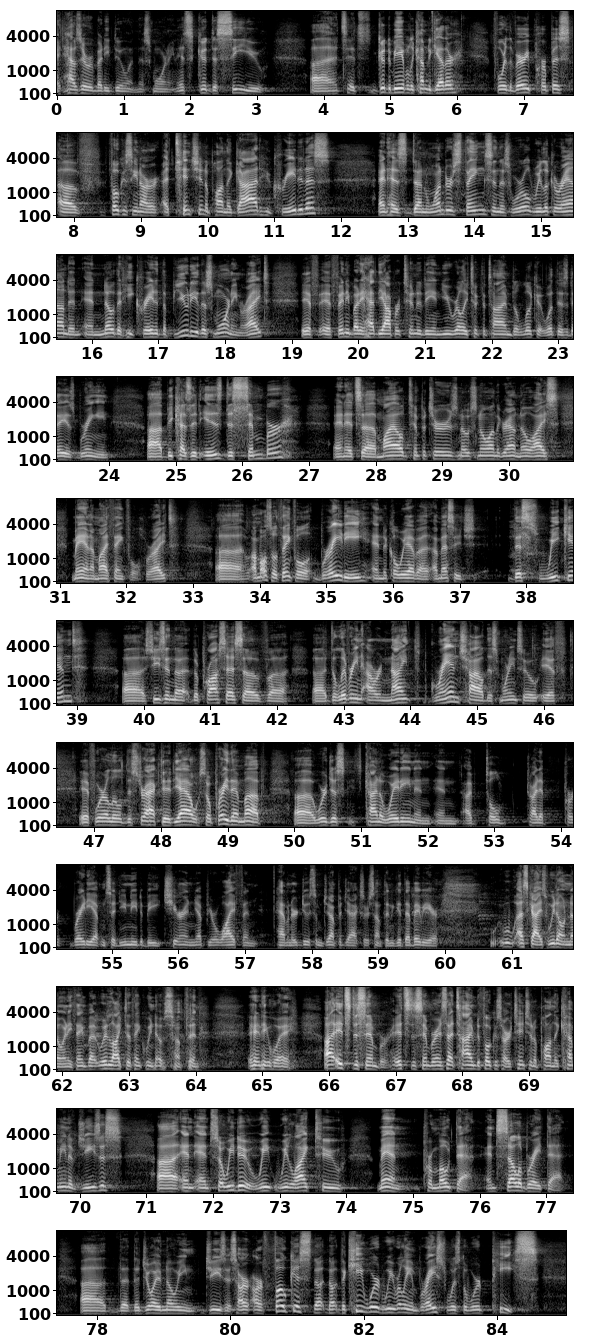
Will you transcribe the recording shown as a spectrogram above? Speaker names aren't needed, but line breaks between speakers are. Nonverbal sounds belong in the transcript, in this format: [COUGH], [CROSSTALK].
right, how's everybody doing this morning? It's good to see you. Uh, it's, it's good to be able to come together for the very purpose of focusing our attention upon the God who created us and has done wondrous things in this world. We look around and, and know that He created the beauty this morning, right? If, if anybody had the opportunity and you really took the time to look at what this day is bringing, uh, because it is December and it's uh, mild temperatures, no snow on the ground, no ice. Man, am I thankful, right? Uh, I'm also thankful, Brady and Nicole, we have a, a message this weekend. Uh, she's in the, the process of uh, uh, delivering our ninth grandchild this morning. So if, if we're a little distracted, yeah, so pray them up. Uh, we're just kind of waiting, and, and I've told, try to perk Brady up and said, You need to be cheering up your wife and having her do some jumping jacks or something to get that baby here. Us guys, we don't know anything, but we like to think we know something. [LAUGHS] Anyway, uh, it's December. It's December, and it's that time to focus our attention upon the coming of Jesus. Uh, and, and so we do. We, we like to, man, promote that and celebrate that. Uh, the, the joy of knowing Jesus. Our, our focus, the, the, the key word we really embraced was the word peace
